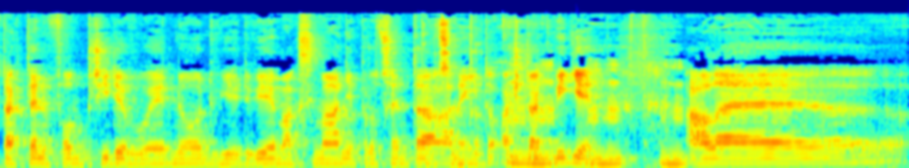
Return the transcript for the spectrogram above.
tak ten fond přijde o jedno, dvě, dvě, maximálně procenta, procenta. a není to až mm-hmm. tak mhm, vidět. Mm-hmm. Ale eh,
